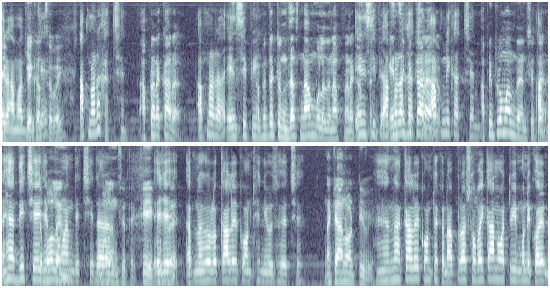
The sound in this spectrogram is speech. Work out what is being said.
এরা আমাদেরকে আমাদের আপনারা খাচ্ছেন। আপনারা কারা? আপনারা এনসিপি আপনি তো একটা জাস্ট নাম বলে দেন আপনারা এনসিপি আপনারা খাচ্ছেন আপনি খাচ্ছেন। আপনি প্রমাণ দেন সেটা। হ্যাঁ দিচ্ছি এই যে প্রমাণ দিচ্ছি। বলেন সেটা কে এই যে আপনার হলো কালের কণ্ঠে নিউজ হয়েছে। নাকি আনোয়ার টিভি? হ্যাঁ না কালের কণ্ঠে কেন? আপনারা সবাই কানোয়ার টিভি মনে করেন।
